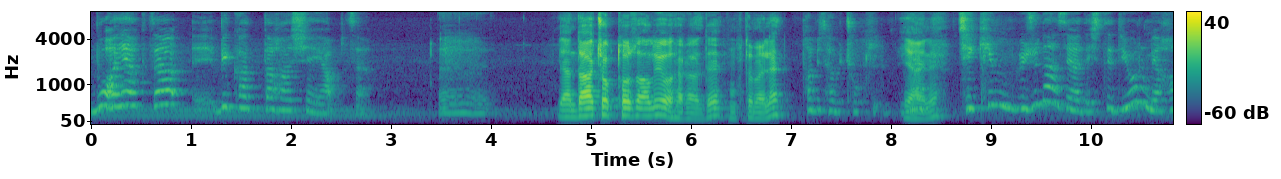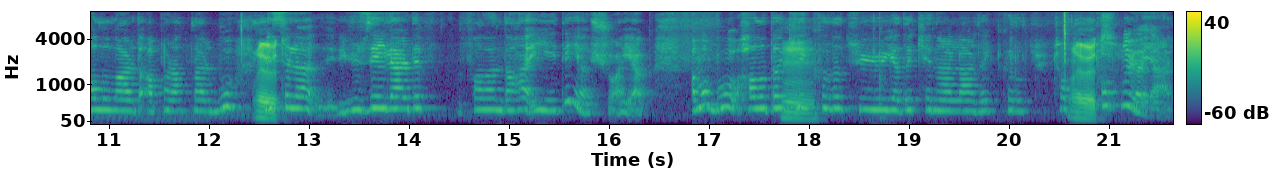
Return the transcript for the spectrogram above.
Bu ayakta e, bir kat daha şey yaptı. Ee, Yani daha çok toz alıyor herhalde muhtemelen. tabii tabii çok iyi. Yani. çekim gücünden ziyade işte diyorum ya halılarda aparatlar bu Evet. mesela yüzeylerde falan daha iyiydi ya şu ayak. Ama bu halıdaki Hmm. kılı tüyü ya da kenarlardaki kılı tüyü to- Evet. topluyor yani.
